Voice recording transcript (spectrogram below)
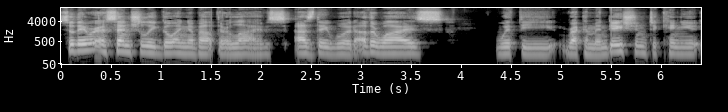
so they were essentially going about their lives as they would otherwise with the recommendation to continue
